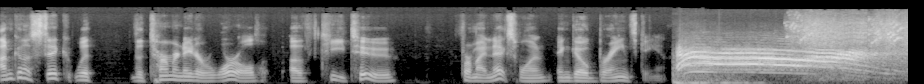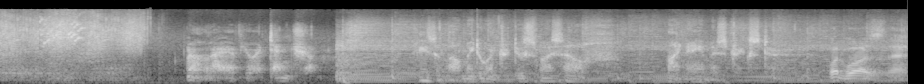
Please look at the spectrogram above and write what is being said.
I'm gonna stick with the Terminator world of T2 for my next one and go brain scan. Now that I have your attention, please allow me to introduce myself. My name is Trickster. What was that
